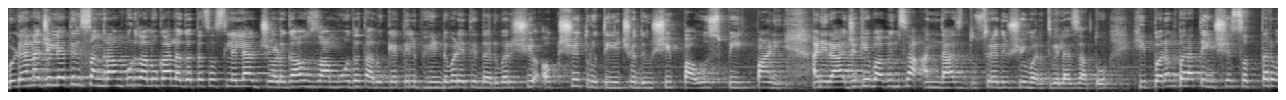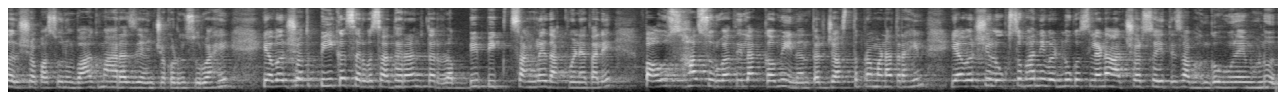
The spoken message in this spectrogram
बुलढाणा जिल्ह्यातील संग्रामपूर तालुका लगतच असलेल्या जळगाव जामोद तालुक्यातील भेंडवड येथे दरवर्षी अक्षय तृतीयेच्या दिवशी पाऊस पीक पाणी आणि राजकीय बाबींचा अंदाज दुसऱ्या दिवशी वर्तविला जातो. ही परंपरा तीनशे सत्तर वर्षापासून वाघ महाराज यांच्याकडून सुरू आहे. या वर्षात पीक सर्वसाधारण तर रब्बी पीक चांगले दाखवण्यात आले. पाऊस हा सुरुवातीला कमी नंतर जास्त प्रमाणात राहील. यावर्षी लोकसभा निवडणूक असल्यानं आचारसंहितेचा भंग होऊ नये म्हणून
